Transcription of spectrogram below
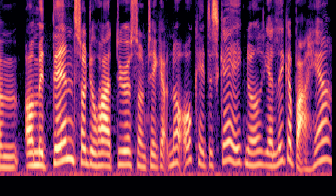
Um, og med den, så du har et dyr, som tænker, nå okay, det skal ikke noget, jeg ligger bare her,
